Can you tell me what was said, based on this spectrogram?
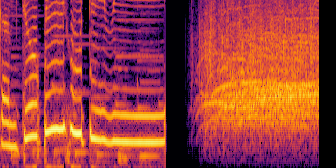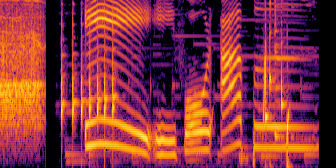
Welcome to Pihu TV. A. A for apple.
